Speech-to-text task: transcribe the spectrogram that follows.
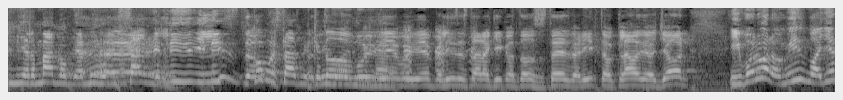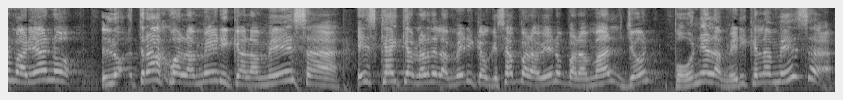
mi hermano, mi amigo, mi sangre. Y listo. ¿Cómo estás, mi querido Todo Eddie muy Villard? bien, muy bien. Feliz de estar aquí con todos ustedes, Berito, Claudio, John. Y vuelvo a lo mismo. Ayer Mariano lo trajo a la América a la mesa. Es que hay que hablar de la América, aunque sea para bien o para mal. John pone a la América en la mesa.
